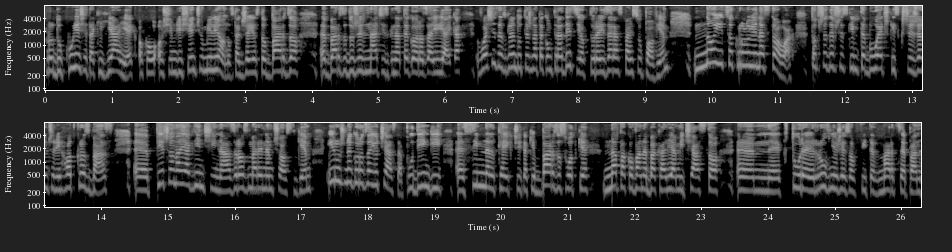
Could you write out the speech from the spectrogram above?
Produkuje się takich jajek około 80 milionów, także jest to bardzo, e, bardzo duży nacisk na tego rodzaju jajka, właśnie ze względu też na taką tradycję, o której zaraz Państwu powiem. No i co króluje na stołach? To przede wszystkim te bułeczki z krzyżem, czyli hot cross buns, e, pieczona jagnięcina z rozmarynem, czosnkiem i różnego rodzaju ciasta, puddingi, e, simnel cake, czyli takie bardzo słodkie, napakowane bakaliami ciasto, które również jest obfite w marcepan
